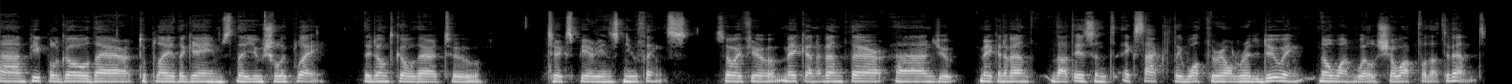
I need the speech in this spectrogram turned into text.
and people go there to play the games they usually play. They don't go there to to experience new things. So if you make an event there and you make an event that isn't exactly what they're already doing, no one will show up for that event.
